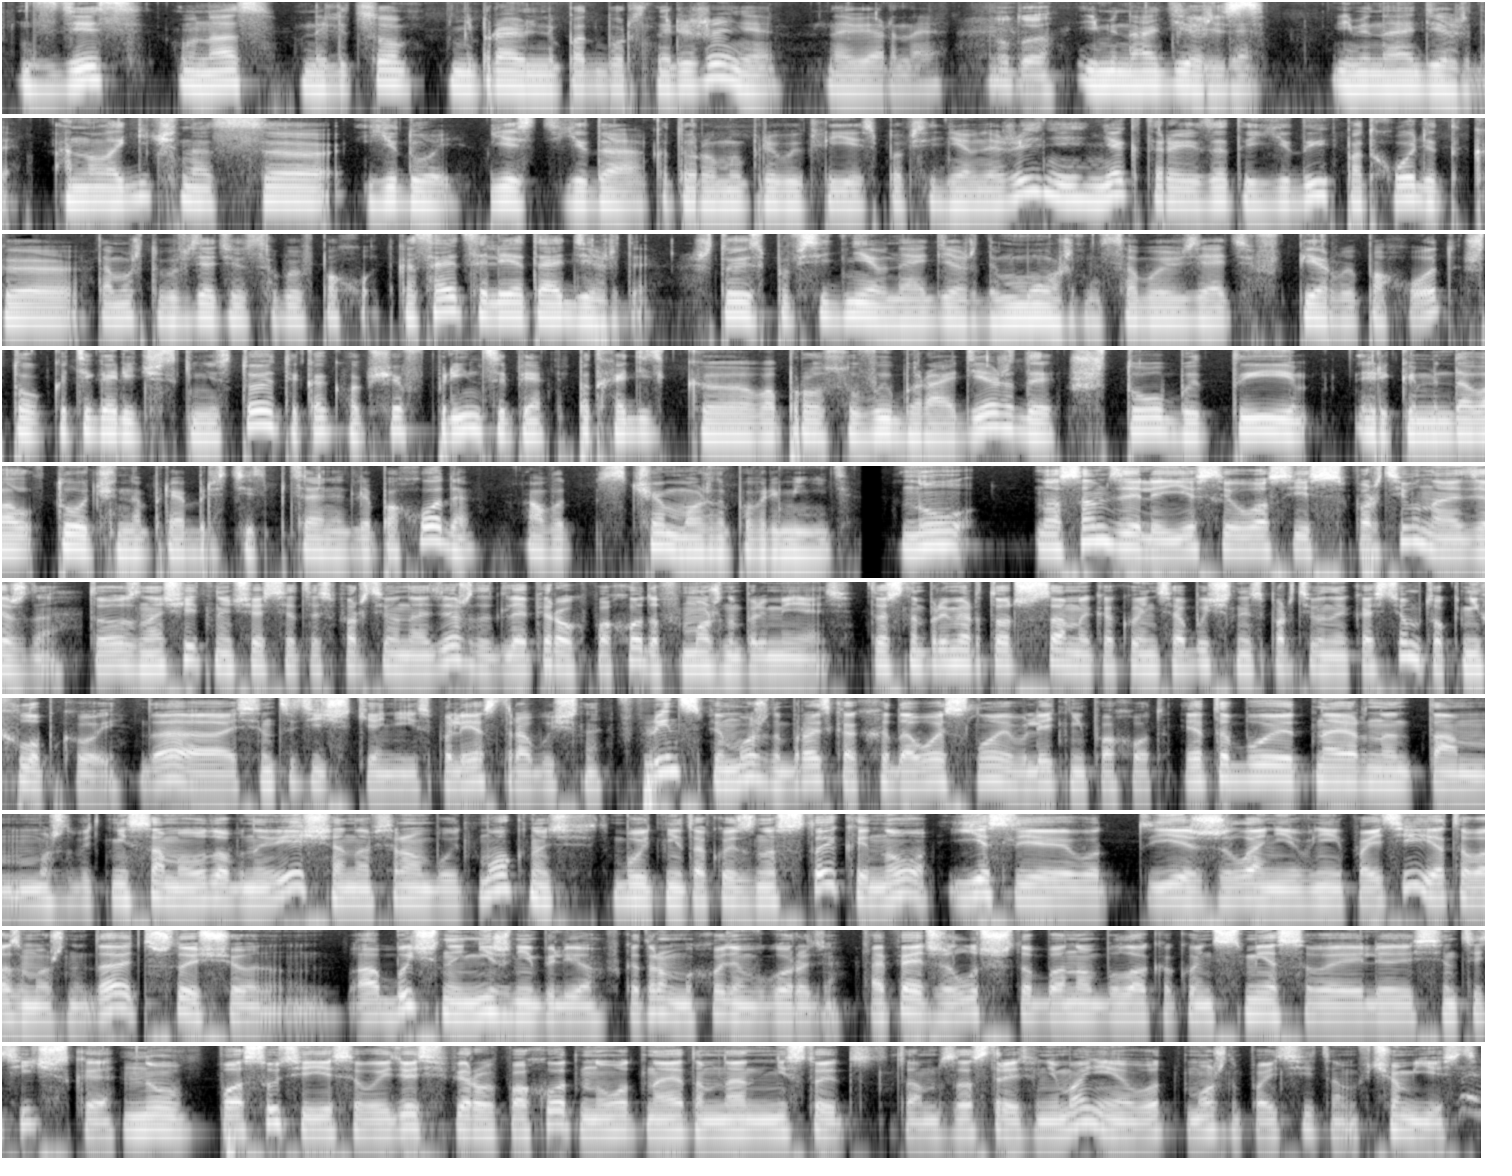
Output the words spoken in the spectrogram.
Здесь у нас налицо неправильный подбор снаряжения, наверное. Ну да. Именно одежды. Есть. Именно одежды. Аналогично с едой. Есть еда, которую мы привыкли есть в повседневной жизни. Некоторые из этой еды подходят к тому, чтобы взять ее с собой в поход. Касается ли это одежды? Что из повседневной одежды можно с собой взять в первый поход, что категорически не стоит, и как вообще, в принципе, подходить к вопросу выбора одежды, чтобы ты рекомендовал точно приобрести специально для похода, а вот с чем можно повременить? Ну, на самом деле, если у вас есть спортивная одежда, то значительную часть этой спортивной одежды для первых походов можно применять. То есть, например, тот же самый какой-нибудь обычный спортивный костюм, только не хлопковый, да, а синтетический, они из полиэстера обычно. В принципе, можно брать как ходовой слой в летний поход. Это будет, наверное, там, может быть, не самая удобная вещь, она все равно будет мокнуть, будет не такой износостойкой, но если вот есть желание в ней пойти, это возможно, да. Что еще? Обычное нижнее белье, в котором мы ходим в городе. Опять же, лучше, чтобы оно было какое-нибудь смесовое или синтетическое. Ну, по сути, если вы идете в первый поход, ну вот на этом, наверное, не стоит там заострять внимание, вот можно пойти там в чем есть.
